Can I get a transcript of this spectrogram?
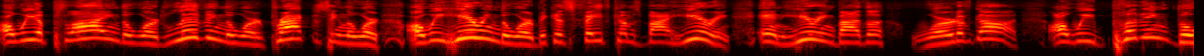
Are we applying the word, living the word, practicing the word? Are we hearing the word because faith comes by hearing and hearing by the word of God? Are we putting the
